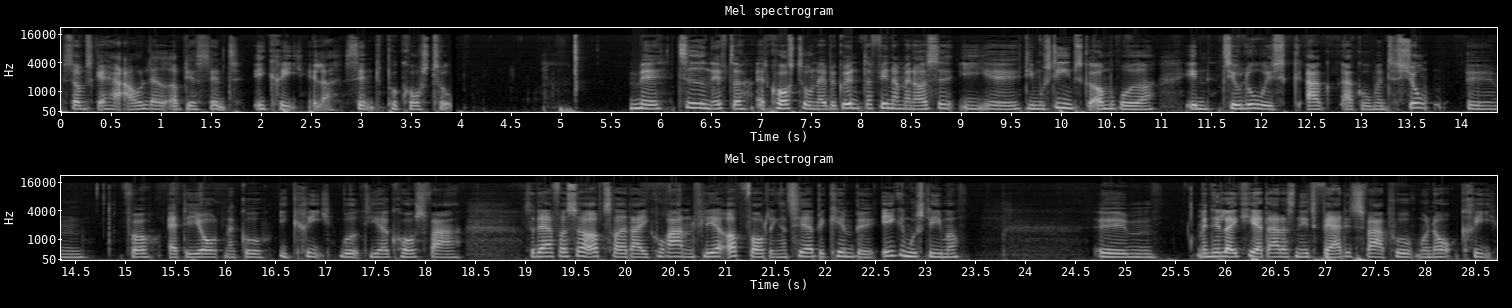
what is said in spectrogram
som skal have aflad og bliver sendt i krig eller sendt på korstog. Med tiden efter, at korstogen er begyndt, der finder man også i øh, de muslimske områder en teologisk argumentation øh, for, at det er i orden at gå i krig mod de her korsfarer. Så derfor så optræder der i Koranen flere opfordringer til at bekæmpe ikke-muslimer. Øhm, men heller ikke her, der er der sådan et færdigt svar på, hvornår krig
